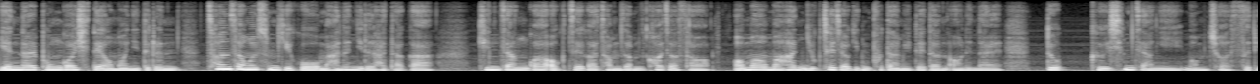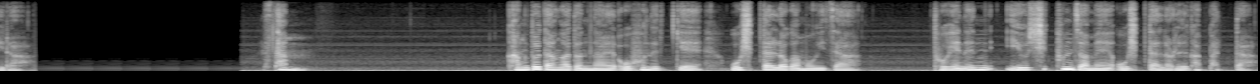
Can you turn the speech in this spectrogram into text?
옛날 봉건 시대 어머니들은 천성을 숨기고 많은 일을 하다가 긴장과 억제가 점점 커져서 어마어마한 육체적인 부담이 되던 어느 날 뚝 그 심장이 멈추었으리라. 3. 강도당하던 날 오후 늦게 50달러가 모이자 도해는 이웃 식품점에 50달러를 갚았다.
